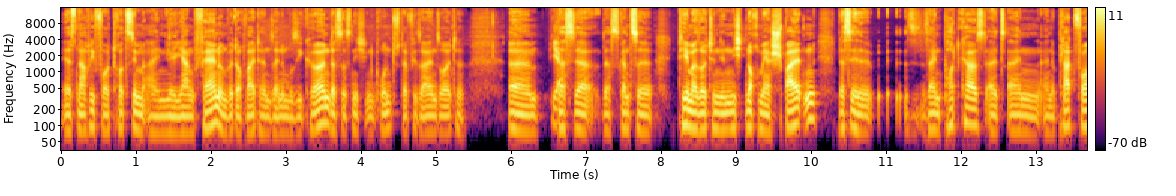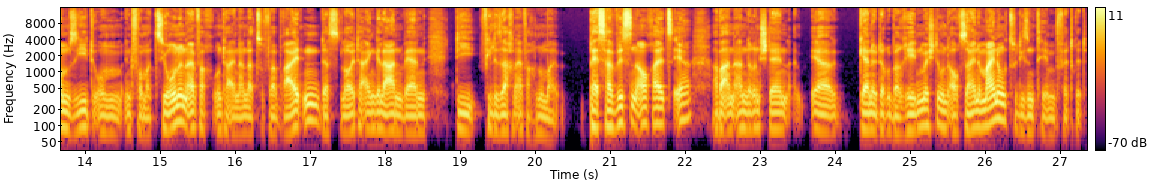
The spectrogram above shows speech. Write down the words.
er ist nach wie vor trotzdem ein Neil Young-Fan und wird auch weiterhin seine Musik hören, dass das nicht ein Grund dafür sein sollte, ähm, Ja. dass er das ganze Thema sollte nicht noch mehr spalten, dass er seinen Podcast als ein, eine Plattform sieht, um Informationen einfach untereinander zu verbreiten, dass Leute eingeladen werden, die viele Sachen einfach nur mal besser wissen auch als er, aber an anderen Stellen er gerne darüber reden möchte und auch seine Meinung zu diesen Themen vertritt.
